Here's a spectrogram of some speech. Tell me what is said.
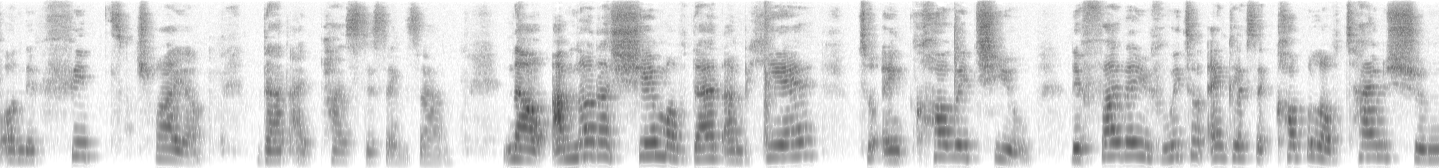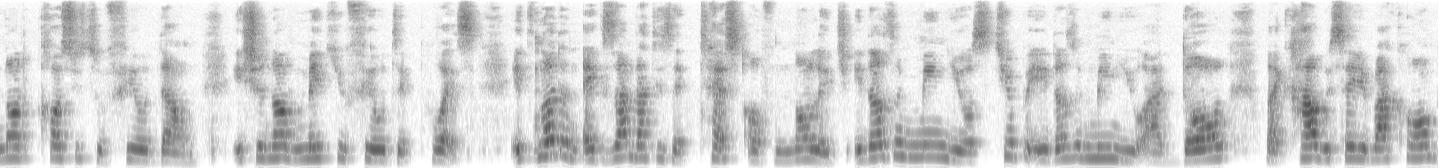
on the fifth trial that I passed this exam. Now, I'm not ashamed of that. I'm here to encourage you. The fact that you've written NCLEX a couple of times should not cause you to feel down. It should not make you feel depressed. It's not an exam that is a test of knowledge. It doesn't mean you're stupid. It doesn't mean you are dull, like how we say back home.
